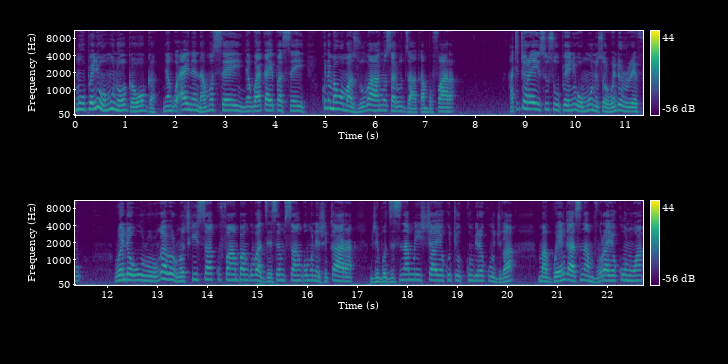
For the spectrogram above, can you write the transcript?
muupenyu hwomunhu oga oga nyange aine nhamo sei nyange akaipa sei kune mamwe mazuva aanosarudza akambofara. Hatitorei isusu upenyu hwomunhu sorwendo rurefu rwendo urwu rungave runotyisa kufamba nguva dzese musango mune zvikara nzvimbo dzisina misha yokuti ukumbire kudya magwenga asina mvura yokunwa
